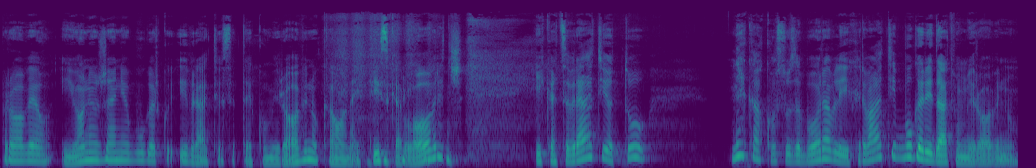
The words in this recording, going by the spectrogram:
proveo i on je oženio Bugarku i vratio se tek u mirovinu kao onaj tiskar Lovrić. I kad se vratio tu, nekako su zaboravili i Hrvati i Bugari dati mu mirovinu.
